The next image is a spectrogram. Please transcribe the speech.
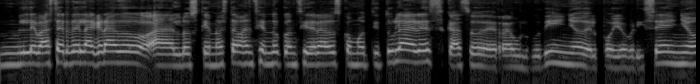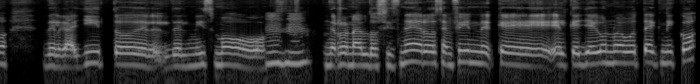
le va a ser del agrado a los que no estaban siendo considerados como titulares, caso de Raúl Gudiño, del Pollo Briseño, del Gallito, del, del mismo Ronaldo Cisneros, en fin, que el que llegue un nuevo técnico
